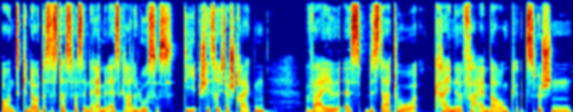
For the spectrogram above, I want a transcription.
Und genau das ist das, was in der MLS gerade los ist. Die Schiedsrichter streiken, weil es bis dato keine Vereinbarung zwischen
